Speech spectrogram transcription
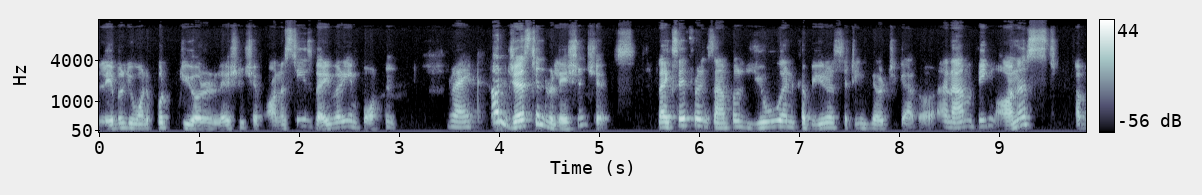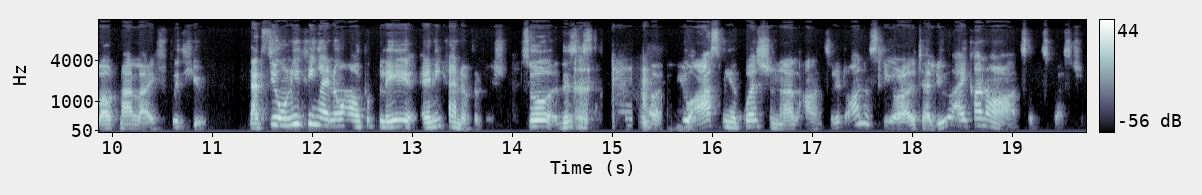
label you want to put to your relationship, honesty is very, very important Right. not just in relationships. Like, say, for example, you and Kabir are sitting here together, and I'm being honest about my life with you. That's the only thing I know how to play any kind of relation. So, this is, uh, you ask me a question, I'll answer it honestly, or I'll tell you, I cannot answer this question.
